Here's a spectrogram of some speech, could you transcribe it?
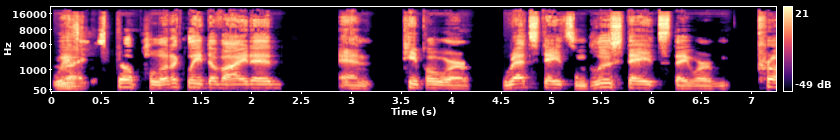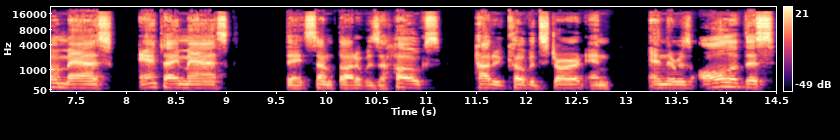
We right. still politically divided and people were red states and blue states. They were pro mask, anti mask. They, some thought it was a hoax. How did COVID start? And, and there was all of this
